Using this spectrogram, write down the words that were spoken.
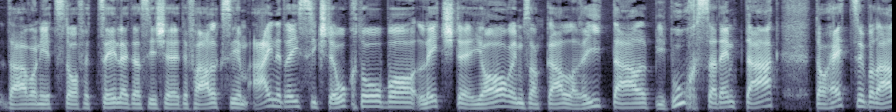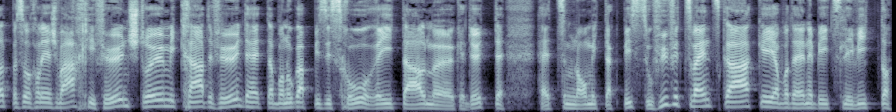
da, was ich jetzt hier erzähle, das ist äh, der Fall am 31. Oktober letzten Jahr im St. Galler Rheintal bei Buchs an dem Tag. Da hat es über die Alpen so ein eine schwache Föhnströmung gehabt. Der Föhn der hat aber noch bis ins Chur Rheintal mögen. Dort hat es am Nachmittag bis zu 25 Grad gegeben, aber dann ein bisschen weiter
